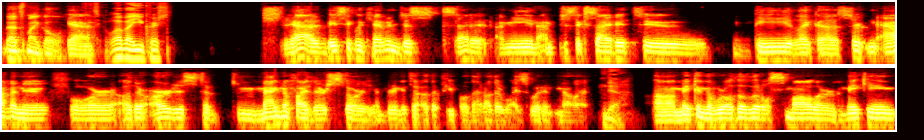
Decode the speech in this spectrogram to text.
that's my goal. Yeah. What about you chris yeah basically kevin just said it. I mean i'm just excited to be like a certain avenue for other artists to, to magnify their story and bring it to other people that otherwise wouldn't know it. Yeah. Um, making the world a little smaller making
